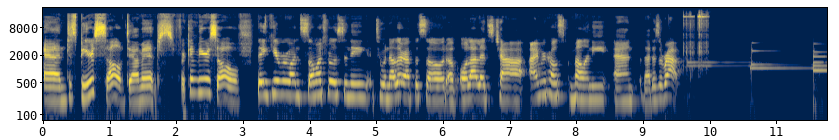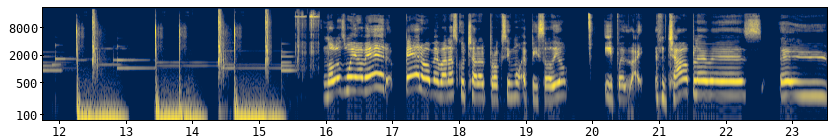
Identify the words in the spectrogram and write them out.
And just be yourself, damn it. Just freaking be yourself. Thank you everyone so much for listening to another episode of Hola Let's Chat. I'm your host, Melanie, and that is a wrap. No los voy a ver, pero me van a escuchar al próximo episodio. Y pues bye. Chao, plebes. Hey.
